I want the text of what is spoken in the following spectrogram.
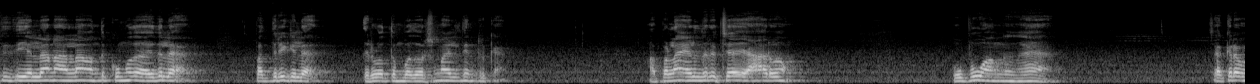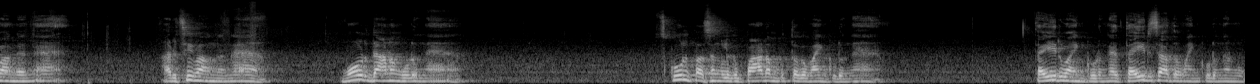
திதி எல்லாம் நான்லாம் வந்து குமுத இதில் பத்திரிக்கையில் இருபத்தொம்போது வருஷமாக எழுதிட்டுருக்கேன் அப்போல்லாம் எழுதுறச்ச யாரும் உப்பு வாங்குங்க சர்க்கரை வாங்குங்க அரிசி வாங்குங்க மோர் தானம் கொடுங்க ஸ்கூல் பசங்களுக்கு பாடம் புத்தகம் வாங்கி கொடுங்க. தயிர் வாங்கி கொடுங்க தயிர் சாதம் வாங்கி கொடுங்கன்னு.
